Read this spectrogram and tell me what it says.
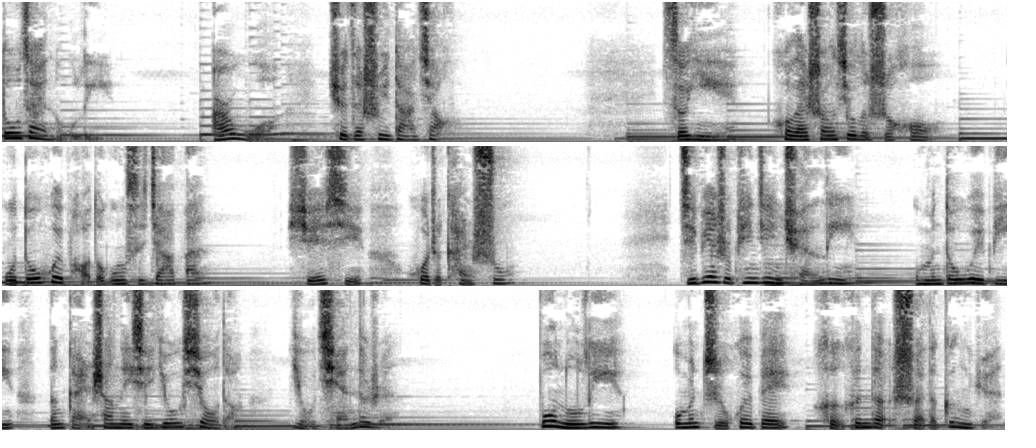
都在努力，而我。却在睡大觉，所以后来双休的时候，我都会跑到公司加班、学习或者看书。即便是拼尽全力，我们都未必能赶上那些优秀的、有钱的人。不努力，我们只会被狠狠地甩得更远。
